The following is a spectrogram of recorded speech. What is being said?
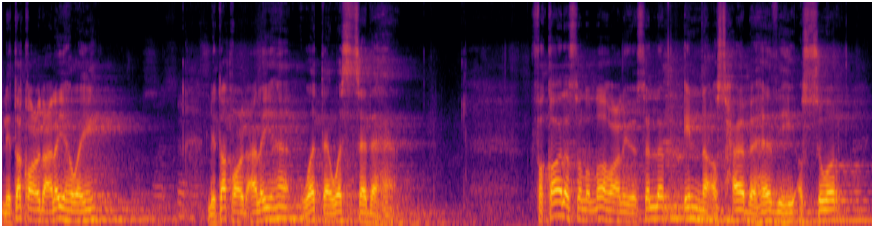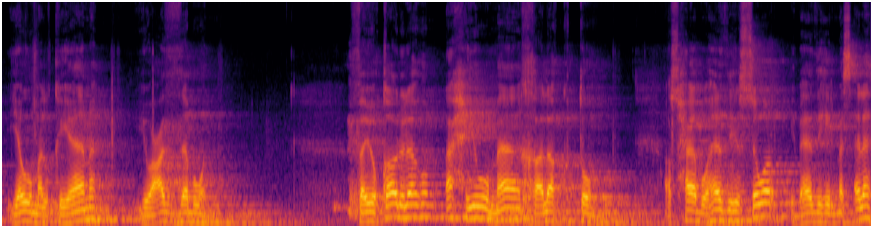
لتقعد عليها وايه؟ لتقعد عليها وتوسدها. فقال صلى الله عليه وسلم إن أصحاب هذه الصور يوم القيامة يعذبون. فيقال لهم أحيوا ما خلقتم. أصحاب هذه الصور يبقى هذه المسألة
